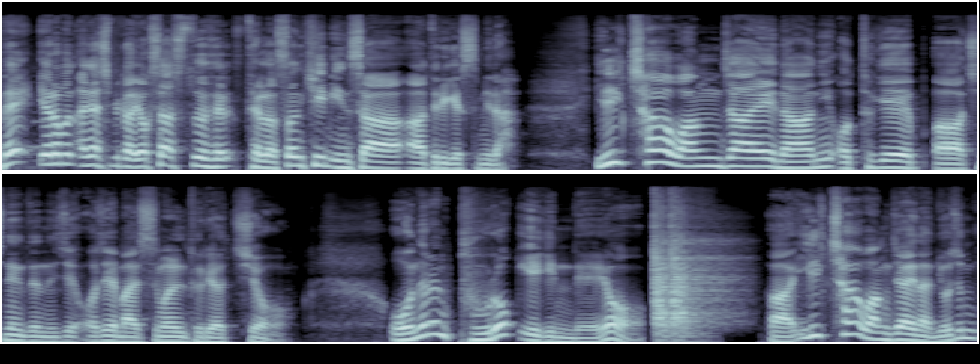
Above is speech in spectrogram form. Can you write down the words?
네, 여러분 안녕하십니까. 역사 스토리텔러 썬킴 인사드리겠습니다. 1차 왕자의 난이 어떻게 어, 진행됐는지 어제 말씀을 드렸죠. 오늘은 부록 얘기인데요. 아, 1차 왕자의 난, 요즘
